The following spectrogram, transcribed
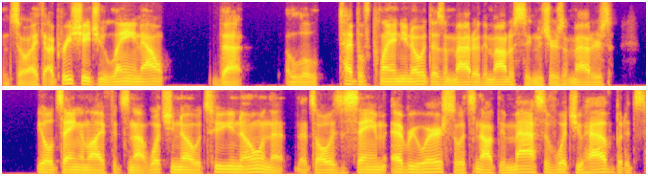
And so I, th- I appreciate you laying out that a little type of plan. You know, it doesn't matter the amount of signatures, it matters. The old saying in life, it's not what you know, it's who you know. And that that's always the same everywhere. So it's not the mass of what you have, but it's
